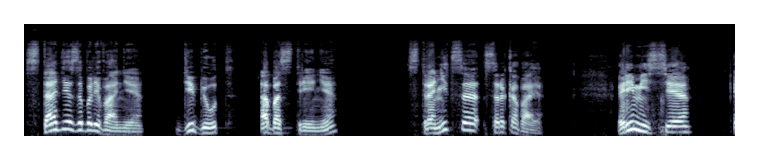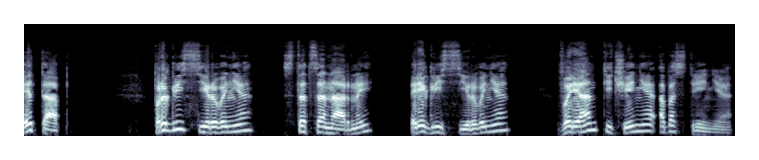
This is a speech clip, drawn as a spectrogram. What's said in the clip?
Стадия заболевания Дебют, обострение, страница сороковая. Ремиссия, этап, прогрессирование, стационарный, регрессирование, вариант течения обострения,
